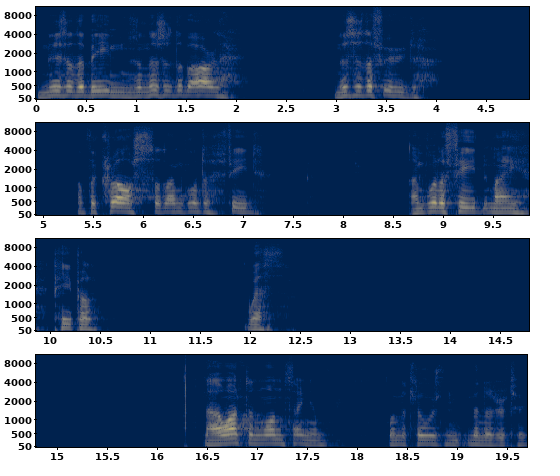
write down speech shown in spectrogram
and these are the beans, and this is the barley, and this is the food of the cross that I'm going to feed. I'm going to feed my people with. Now, I want on one thing, I'm going to close in a minute or two.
